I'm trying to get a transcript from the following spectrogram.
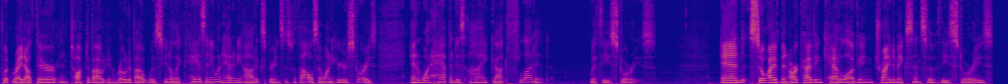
put right out there and talked about and wrote about was, you know, like, hey, has anyone had any odd experiences with owls? I want to hear your stories. And what happened is I got flooded with these stories. And so I've been archiving, cataloging, trying to make sense of these stories,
